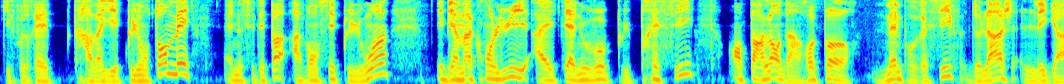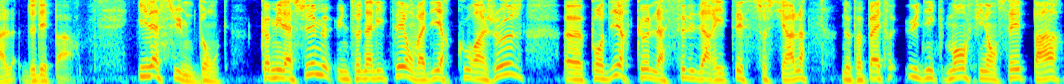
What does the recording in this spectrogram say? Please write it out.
qu'il faudrait travailler plus longtemps, mais elle ne s'était pas avancée plus loin. Eh bien, Macron, lui, a été à nouveau plus précis en parlant d'un report, même progressif, de l'âge légal de départ. Il assume donc comme il assume une tonalité, on va dire, courageuse euh, pour dire que la solidarité sociale ne peut pas être uniquement financée par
